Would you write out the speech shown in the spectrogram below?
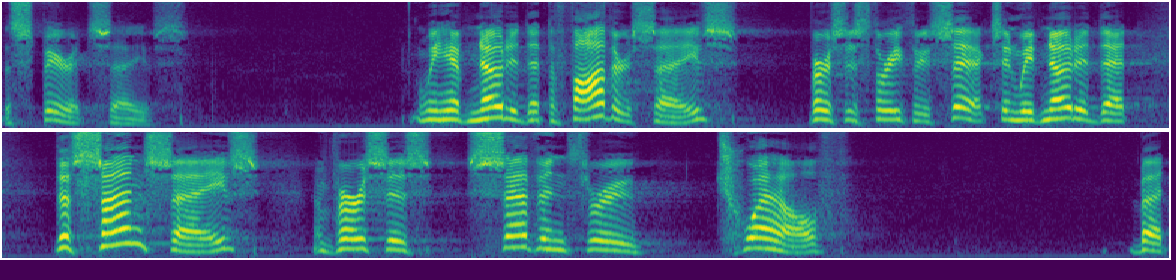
the Spirit saves. We have noted that the Father saves, verses 3 through 6, and we've noted that the Son saves, verses 7 through 12. But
